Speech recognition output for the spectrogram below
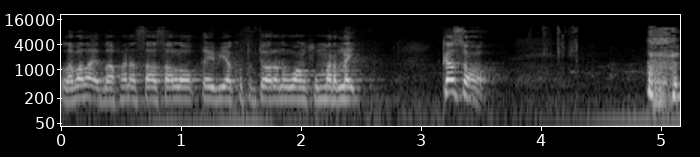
Labada idaafana saasaa loo qaybiya kutubta horena waan ku marnay. Ka soco.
